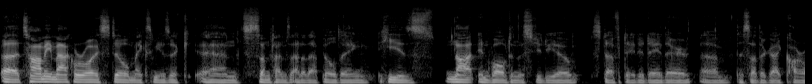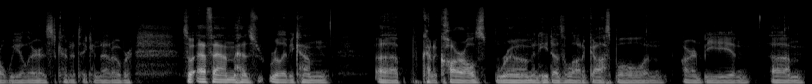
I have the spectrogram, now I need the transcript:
Uh, Tommy McElroy still makes music, and sometimes out of that building, he is not involved in the studio stuff day to day. There, um, this other guy, Carl Wheeler, has kind of taken that over. So FM has really become uh, kind of Carl's room, and he does a lot of gospel and R and B, and um,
